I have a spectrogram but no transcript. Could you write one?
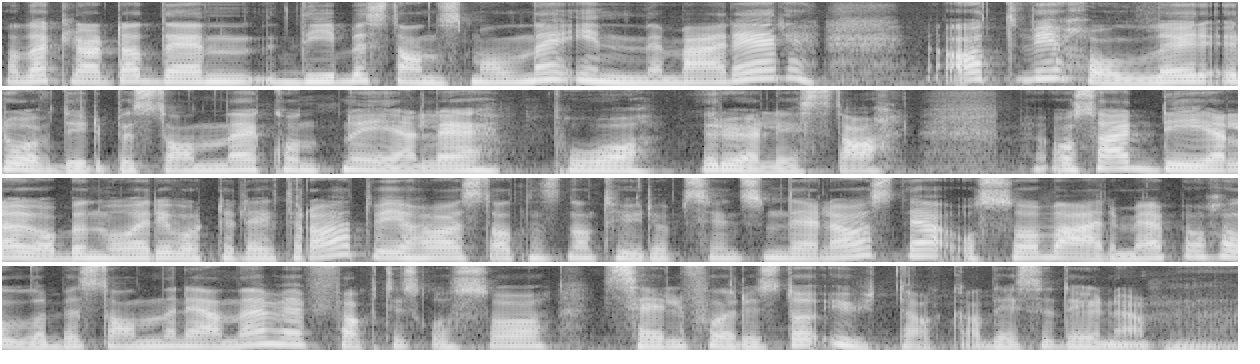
Og det er klart at den, De bestandsmålene innebærer at vi holder rovdyrbestandene kontinuerlig på rødlista. Og så er del av jobben vår i vårt elektorat, vi har Statens naturoppsyn som del av oss, det er også å være med på å holde bestanden rene ved faktisk også selv forestå uttak av disse dyrene. Mm.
